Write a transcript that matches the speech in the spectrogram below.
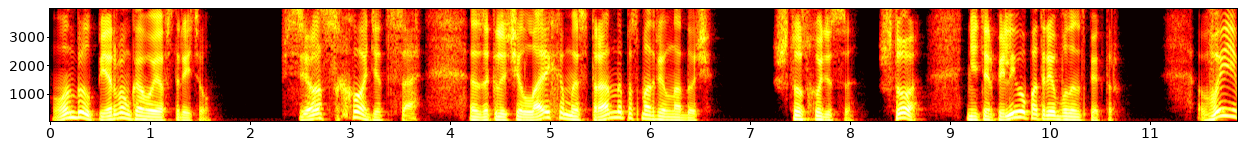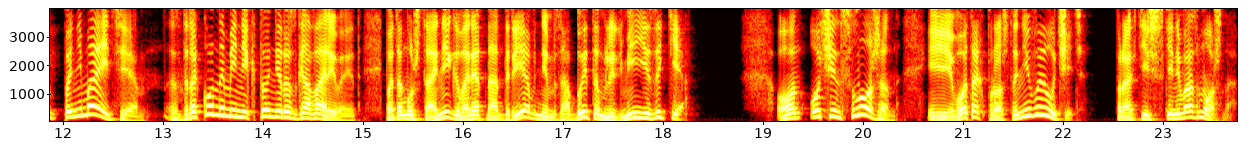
Он был первым, кого я встретил». «Все сходится», — заключил Лайхом и странно посмотрел на дочь. «Что сходится? Что?» — нетерпеливо потребовал инспектор. Вы понимаете, с драконами никто не разговаривает, потому что они говорят на древнем, забытом людьми языке. Он очень сложен, и его так просто не выучить. Практически невозможно.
